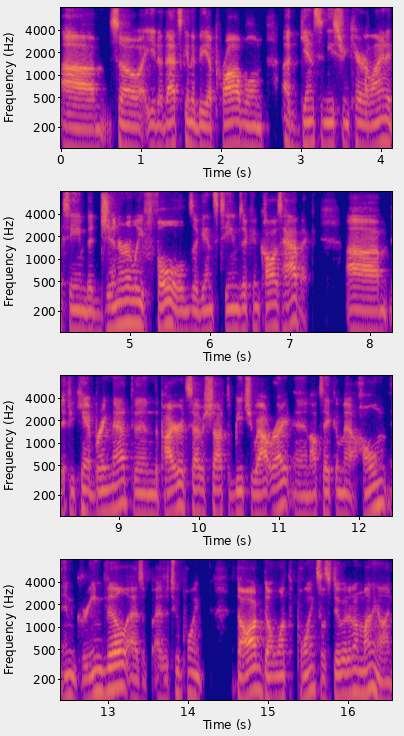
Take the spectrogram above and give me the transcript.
Um, so you know that's going to be a problem against an Eastern Carolina team that generally folds against teams that can cause havoc. Um, if you can't bring that, then the Pirates have a shot to beat you outright, and I'll take them at home in Greenville as a, as a two point dog. Don't want the points. Let's do it on money line.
